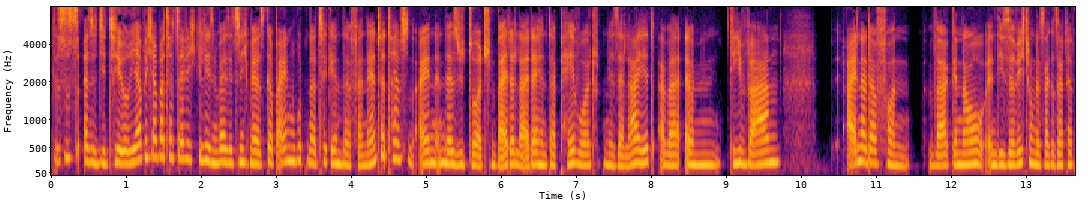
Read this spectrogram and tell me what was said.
Das ist, also die Theorie habe ich aber tatsächlich gelesen, weiß jetzt nicht mehr. Es gab einen guten Artikel in der Financial Times und einen in der Süddeutschen. Beide leider hinter Paywall, tut mir sehr leid, aber ähm, die waren, einer davon war genau in diese Richtung, dass er gesagt hat,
